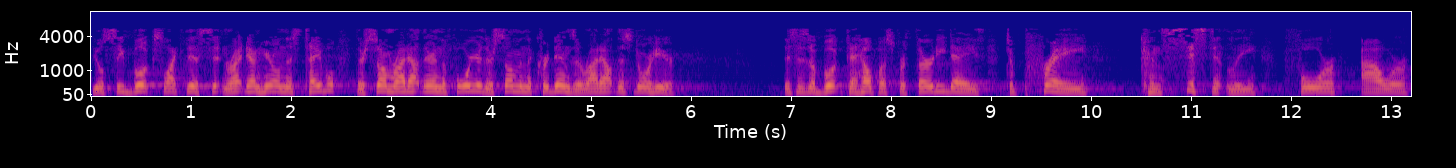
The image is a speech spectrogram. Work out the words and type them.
You'll see books like this sitting right down here on this table. There's some right out there in the foyer. There's some in the credenza right out this door here. This is a book to help us for 30 days to pray consistently for our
